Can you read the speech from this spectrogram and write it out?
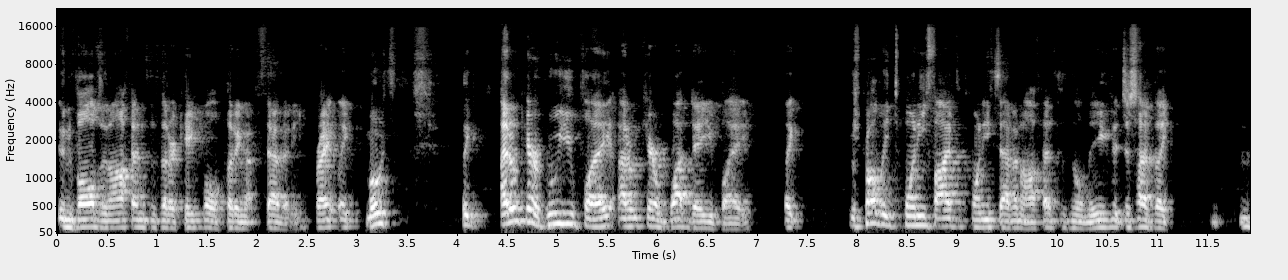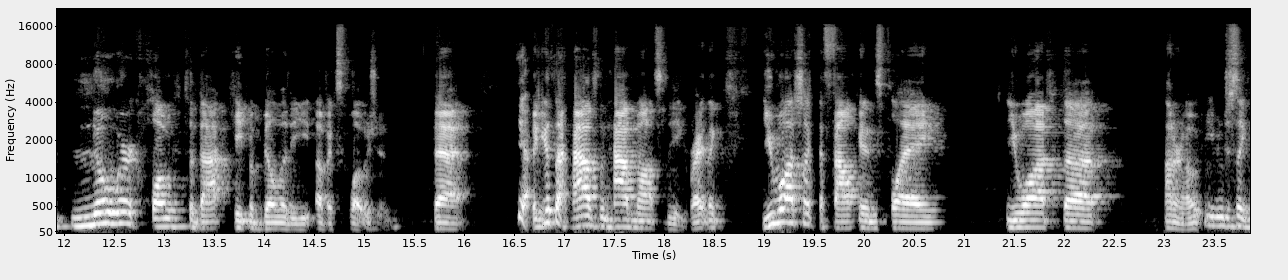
involved in offenses that are capable of putting up seventy, right? Like most, like I don't care who you play, I don't care what day you play. Like, there's probably twenty five to twenty seven offenses in the league that just have like nowhere close to that capability of explosion. That Yeah. like it's a haves and have nots league, right? Like you watch like the Falcons play, you watch the I don't know, even just like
